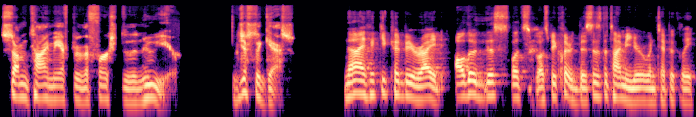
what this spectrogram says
sometime after the first of the new year. Just a guess. No, I think you could be right. Although this, let's let's be clear, this is the time of year when typically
